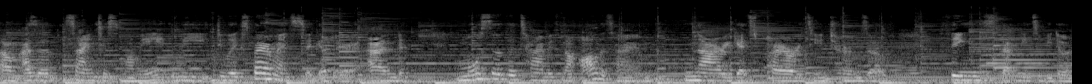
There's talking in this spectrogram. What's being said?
Um, as a scientist mommy, we do experiments together, and most of the time, if not all the time, Nari gets priority in terms of things that need to be done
